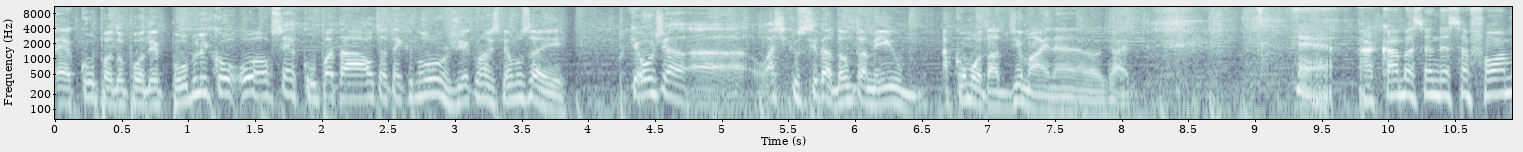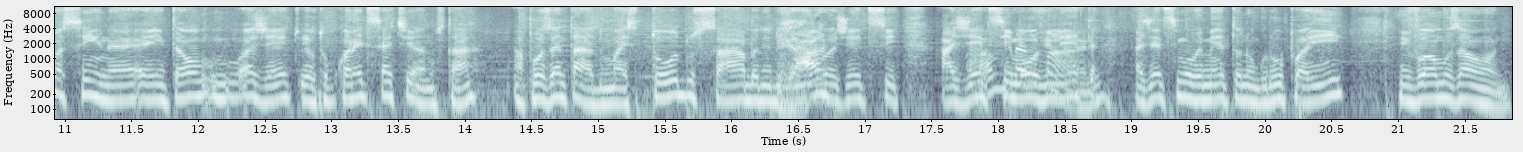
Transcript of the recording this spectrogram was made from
é culpa do poder público ou se é culpa da alta tecnologia que nós temos aí. Porque hoje a- a- eu acho que o cidadão tá meio acomodado demais, né, Jair? É, acaba sendo dessa forma, sim, né? Então, a gente, eu tô com 47 anos, tá? Aposentado, mas todo sábado e domingo a gente se a gente Ave se movimenta, a gente se movimenta no grupo aí e vamos aonde?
